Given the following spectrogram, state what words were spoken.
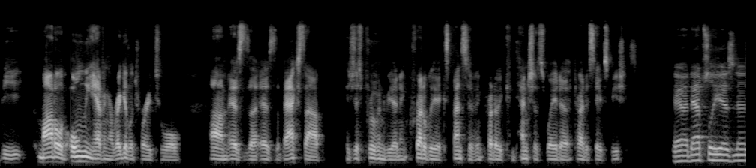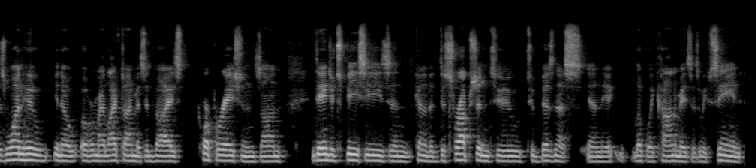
the model of only having a regulatory tool um, as, the, as the backstop has just proven to be an incredibly expensive, incredibly contentious way to try to save species. Yeah, it absolutely is. And as one who, you know, over my lifetime has advised corporations on endangered species and kind of the disruption to to business and the local economies as we've seen,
